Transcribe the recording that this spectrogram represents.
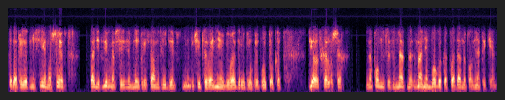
когда придет Мессия, Машех, станет мир на всей земле, и перестанут люди учиться войне, убивать друг друга, и будут только делать хорошее, наполнится земля знанием Бога, как вода наполняет океан.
